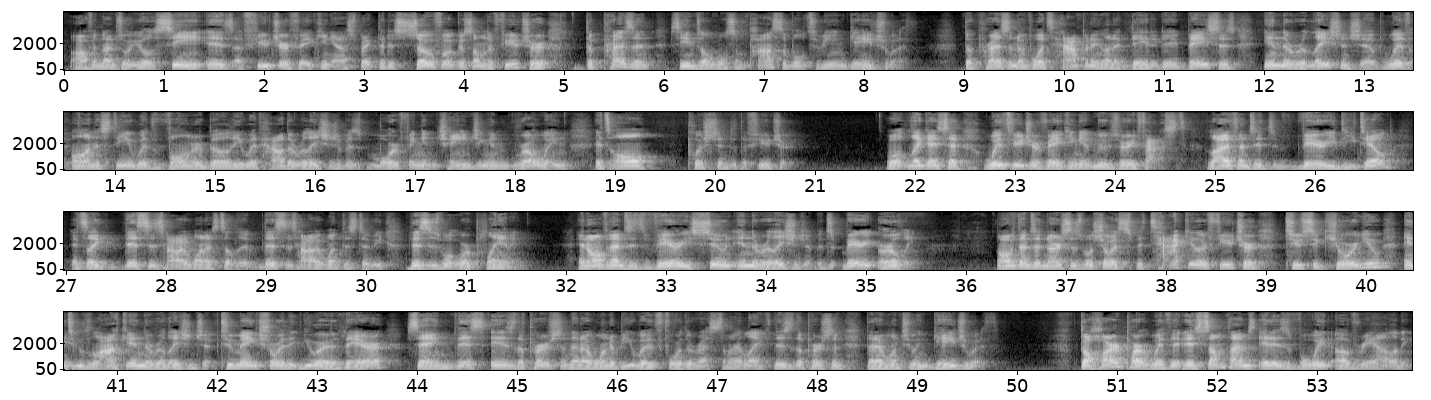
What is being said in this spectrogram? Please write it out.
oftentimes what you'll see is a future faking aspect that is so focused on the future, the present seems almost impossible to be engaged with the present of what's happening on a day to day basis in the relationship with honesty, with vulnerability, with how the relationship is morphing and changing and growing. It's all pushed into the future. Well, like I said, with future faking, it moves very fast. A lot of times it's very detailed. It's like, this is how I want us to live. This is how I want this to be. This is what we're planning. And oftentimes it's very soon in the relationship, it's very early. Oftentimes, a narcissist will show a spectacular future to secure you and to lock in the relationship, to make sure that you are there saying, This is the person that I want to be with for the rest of my life. This is the person that I want to engage with. The hard part with it is sometimes it is void of reality.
